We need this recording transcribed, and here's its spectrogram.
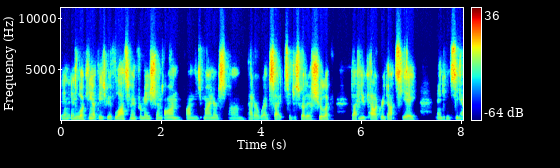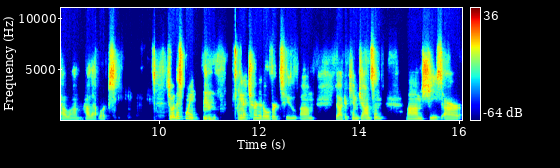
in, in, looking at these, we have lots of information on, on these minors um, at our website. So just go to schulich.ucalgary.ca and you can see how, um, how that works. So at this point, I'm going to turn it over to um, Dr. Kim Johnson. Um, she's our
